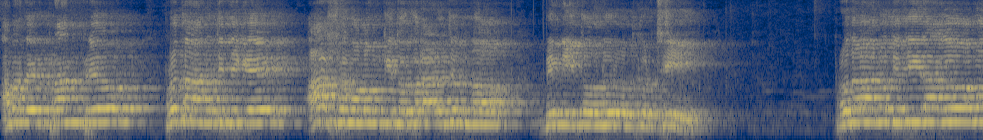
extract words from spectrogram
আমাদের প্রাণপ্রিয় প্রধান অতিথিকে আসন অলঙ্কিত করার জন্য বিনীত অনুরোধ করছি। প্রধান অতিথির আগমন।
